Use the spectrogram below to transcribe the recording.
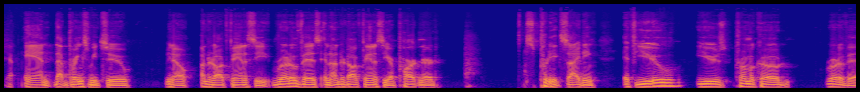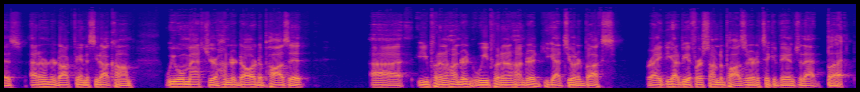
Yep. And that brings me to, you know, Underdog Fantasy. RotoViz and Underdog Fantasy are partnered. It's pretty exciting. If you use promo code RotoViz at underdogfantasy.com, we will match your $100 deposit. Uh, you put in 100, we put in 100, you got 200 bucks right? You got to be a first time depositor to take advantage of that. But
